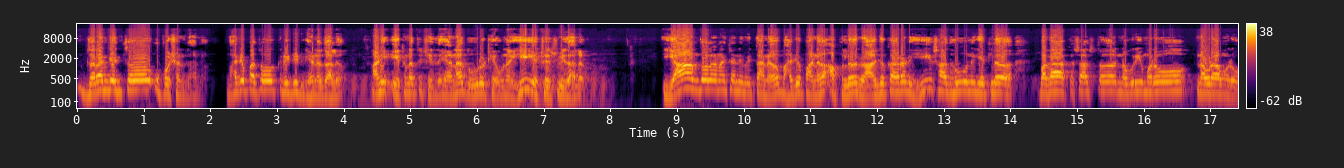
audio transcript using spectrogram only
जरांगेंचं उपोषण झालं. भाजपाचं क्रेडिट घेणं झालं आणि एकनाथ शिंदे यांना दूर ठेवणंही यशस्वी झालं. या आंदोलनाच्या निमित्तानं भाजपानं आपलं राजकारणही साधवून घेतलं. बघा कसं असतं नवरी मरो नवरा मरो.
